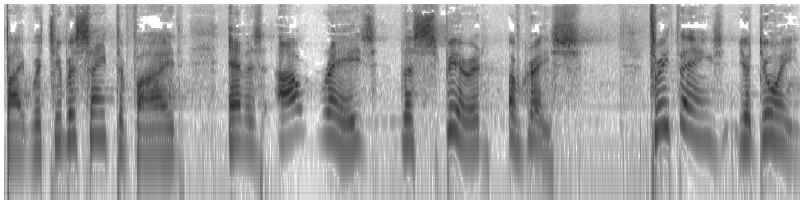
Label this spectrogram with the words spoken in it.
by which he was sanctified, and has outraged the Spirit of grace? Three things you're doing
